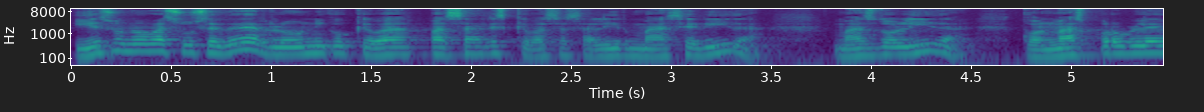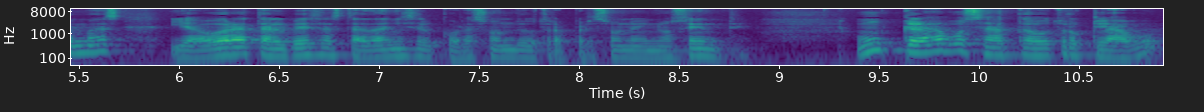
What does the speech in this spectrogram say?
Y eso no va a suceder. Lo único que va a pasar es que vas a salir más herida, más dolida, con más problemas y ahora tal vez hasta dañes el corazón de otra persona inocente. Un clavo saca otro clavo,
